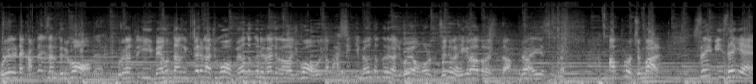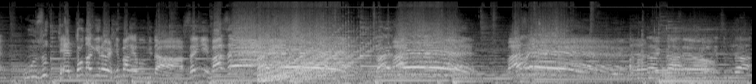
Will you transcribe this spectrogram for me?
우리가 일단 감자 인사를 드리고 네. 우리가 또 이 매운탕 이 끓여가지고 매운탕 끓여 가져가가지고 우리가 맛있게 매운탕 끓여가지고요 오늘 저녁을 해결하도록 하겠습니다 알겠습니다. 앞으로 정말 선생님 인생에 운수 대토나기를 희망해봅니다 선생님 만세! 만세! 만세! 만세! 감사합니다.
